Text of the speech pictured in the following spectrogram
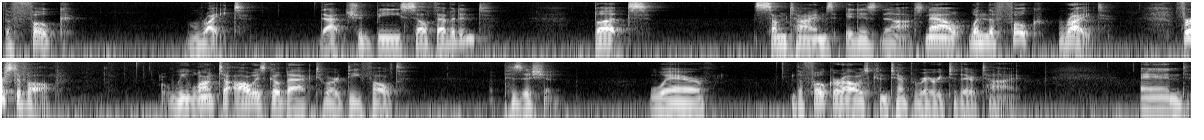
The folk write. That should be self evident, but sometimes it is not. Now, when the folk write, first of all, we want to always go back to our default position where the folk are always contemporary to their time and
